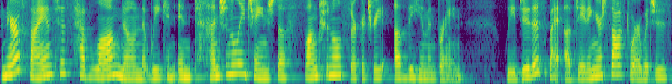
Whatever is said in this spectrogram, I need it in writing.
Neuroscientists have long known that we can intentionally change the functional circuitry of the human brain. We do this by updating your software, which is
